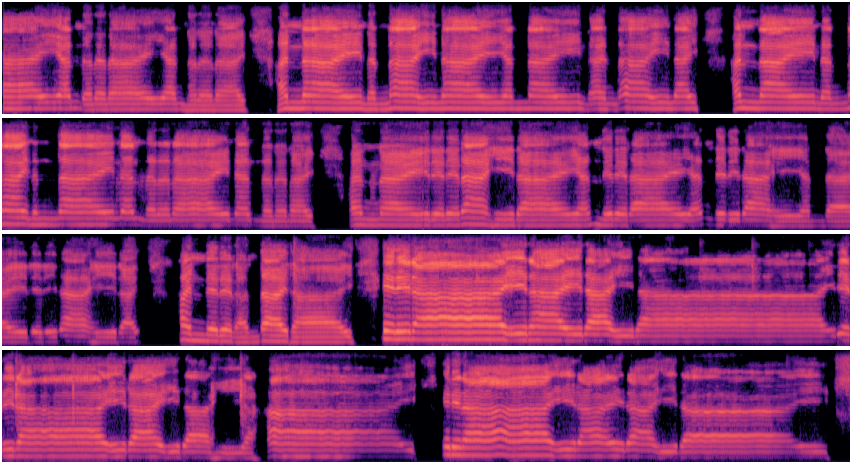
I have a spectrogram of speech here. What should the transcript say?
Anai, ananai, ananai, anai, nanai, nai, anai, nanai, nai, anai, nanai, nanai, nananai, nananai, anai, dididahi, dai, andididahi, andididahi, andai, dididahi, dai, andididandai, dai, ididai, dai, dai, dai, dididai, dai, dai, dai, Irai, irai, irai, irai.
